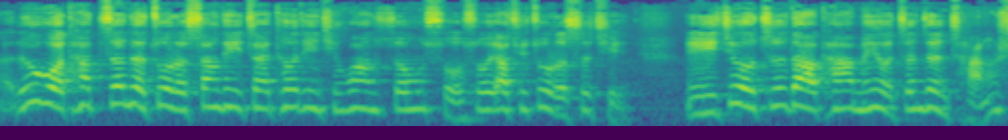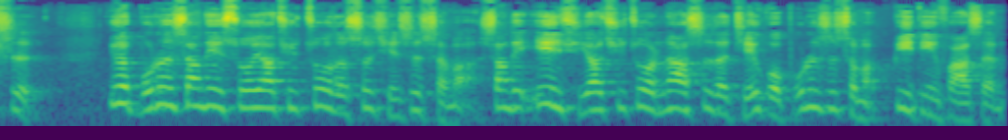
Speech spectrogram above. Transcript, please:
呃，如果他真的做了上帝在特定情况中所说要去做的事情，你就知道他没有真正尝试。因为不论上帝说要去做的事情是什么，上帝应许要去做的那事的结果，不论是什么，必定发生。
